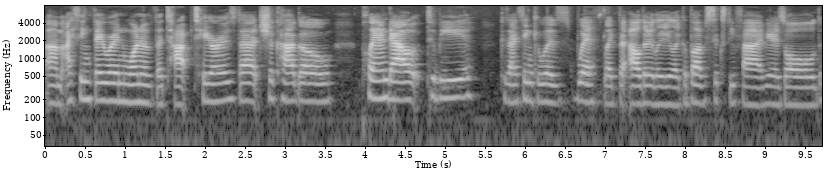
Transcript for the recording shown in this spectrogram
Um, I think they were in one of the top tiers that Chicago planned out to be because I think it was with like the elderly, like above 65 years old,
